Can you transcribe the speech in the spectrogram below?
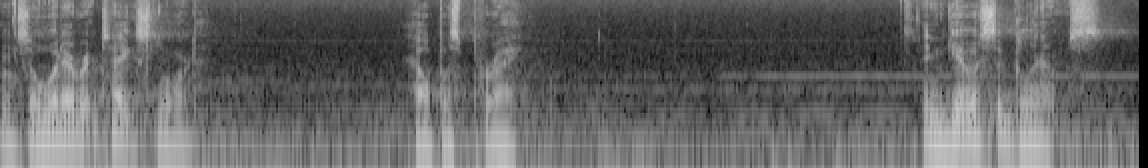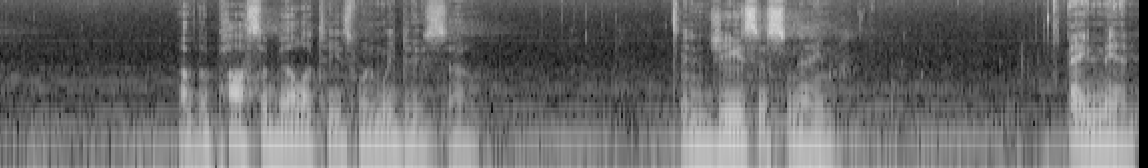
And so, whatever it takes, Lord, help us pray. And give us a glimpse of the possibilities when we do so. In Jesus' name, amen.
